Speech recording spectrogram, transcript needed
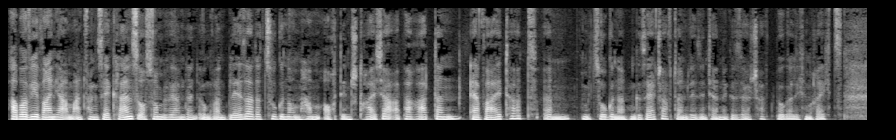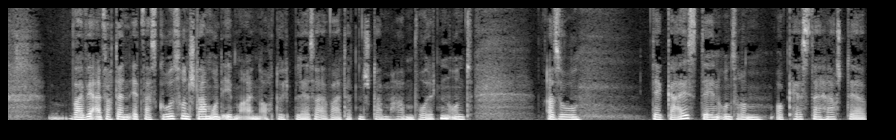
Aber wir waren ja am Anfang sehr kleines Ensemble. Wir haben dann irgendwann Bläser dazu genommen, haben auch den Streicherapparat dann erweitert ähm, mit sogenannten Gesellschaftern. Wir sind ja eine Gesellschaft bürgerlichen Rechts, weil wir einfach dann etwas größeren Stamm und eben einen auch durch Bläser erweiterten Stamm haben wollten. Und also der Geist, der in unserem Orchester herrscht, der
